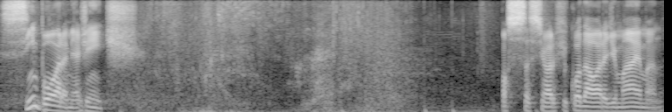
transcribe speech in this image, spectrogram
Simbora, minha gente! Nossa senhora, ficou da hora demais, mano.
